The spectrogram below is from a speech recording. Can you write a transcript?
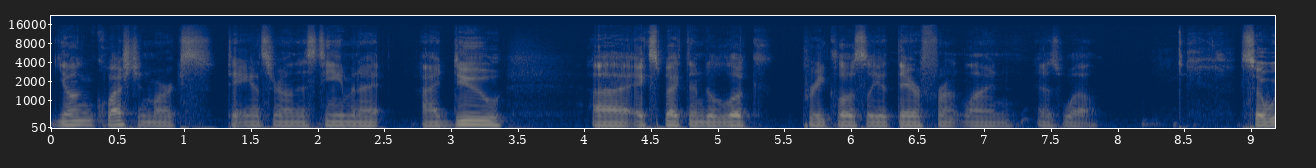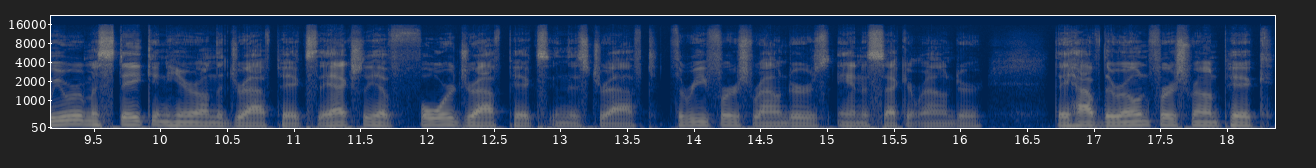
young question marks to answer on this team, and I I do uh, expect them to look pretty closely at their front line as well. So we were mistaken here on the draft picks. They actually have four draft picks in this draft, three first rounders and a second rounder. They have their own first round pick.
